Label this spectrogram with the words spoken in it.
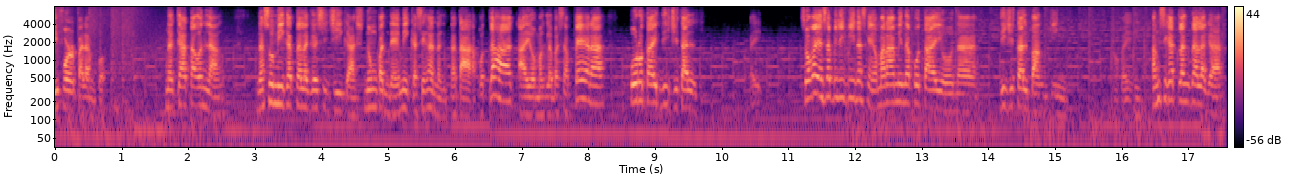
before pa lang po. Nagkataon lang na sumikat talaga si GCash nung pandemic kasi nga natakot lahat, ayaw maglabas ng pera, puro tayo digital. Okay. So ngayon sa Pilipinas ngayon, marami na po tayo na digital banking. Okay. Ang sikat lang talaga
